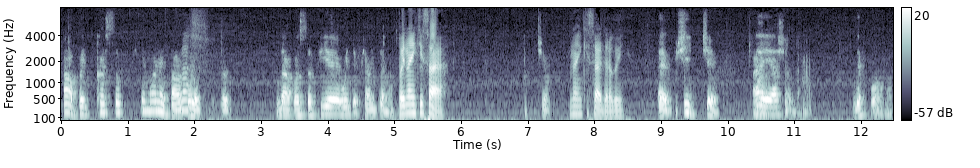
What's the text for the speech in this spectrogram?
A, păi ca să fie maneta acolo. Las. Dacă o să fie, uite, fie antena. Păi n-ai închis aia. Ce? N-ai închis aia de la găini. E, și ce? Aia Ah. e așa, de formă.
